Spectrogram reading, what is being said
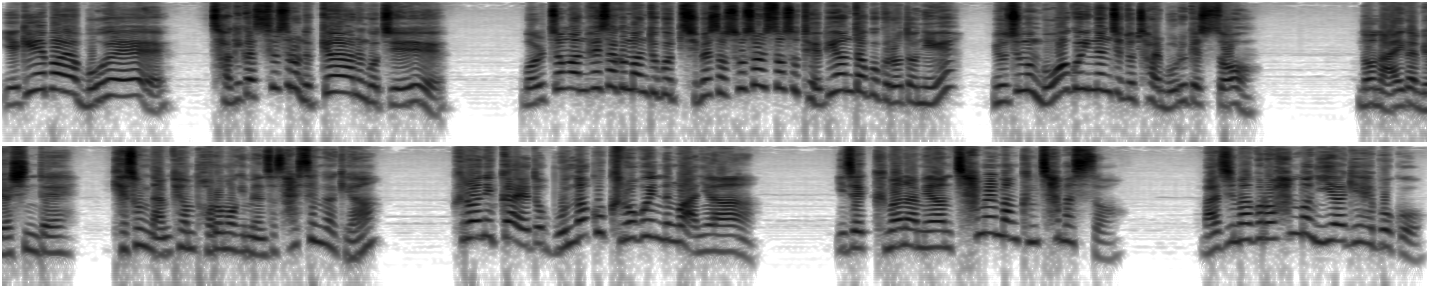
얘기해봐야 뭐해. 자기가 스스로 느껴야 하는 거지. 멀쩡한 회사 그만두고 집에서 소설 써서 데뷔한다고 그러더니 요즘은 뭐 하고 있는지도 잘 모르겠어. 넌 아이가 몇인데 계속 남편 벌어먹이면서 살 생각이야? 그러니까 애도 못 낳고 그러고 있는 거 아니야. 이제 그만하면 참을 만큼 참았어. 마지막으로 한번 이야기해보고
